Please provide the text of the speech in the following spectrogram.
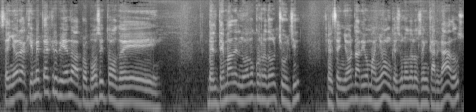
Señores, aquí me está escribiendo a propósito de del tema del nuevo corredor Churchill, el señor Darío Mañón, que es uno de los encargados,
